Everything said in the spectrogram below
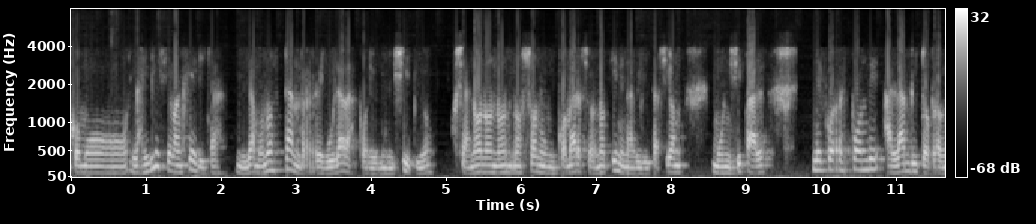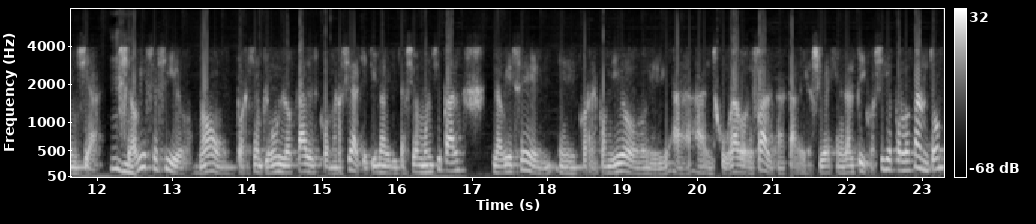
como las iglesias evangélicas, digamos, no están reguladas por el municipio, o sea, no, no, no, no son un comercio, no tienen habilitación municipal, le corresponde al ámbito provincial. Si hubiese sido, no, por ejemplo, un local comercial que tiene una habilitación municipal, le hubiese eh, correspondido eh, al juzgado de falta acá de la ciudad de General Pico. Así que, por lo tanto,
